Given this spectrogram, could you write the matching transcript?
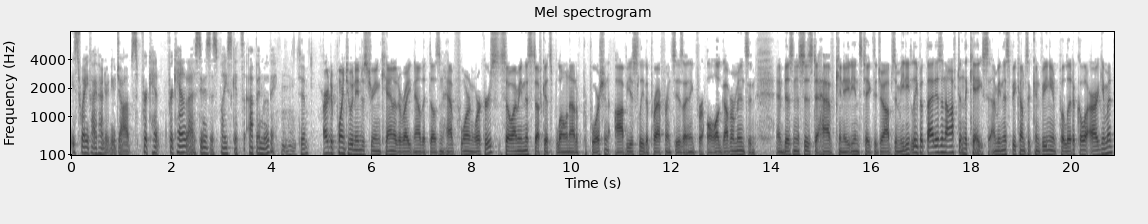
is 2,500 new jobs for, can, for Canada as soon as this place gets up and moving. Mm-hmm. Tim? Hard to point to an industry in Canada right now that doesn't have foreign workers. So, I mean, this stuff gets blown out of proportion. Obviously, the preference is, I think, for all governments and, and businesses to have Canadians take the jobs immediately, but that isn't often the case. I mean, this becomes a convenient political argument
